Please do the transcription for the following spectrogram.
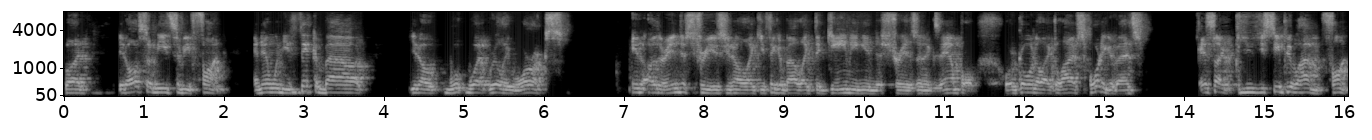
But it also needs to be fun. And then when you think about, you know, w- what really works in other industries, you know, like you think about like the gaming industry as an example, or going to like live sporting events, it's like you, you see people having fun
